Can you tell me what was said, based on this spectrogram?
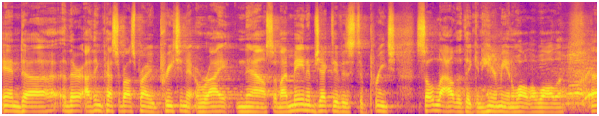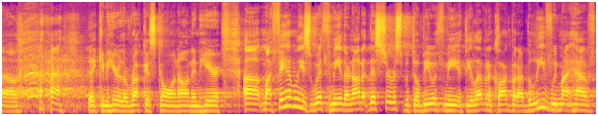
And uh, there, I think Pastor Bob's probably preaching it right now. So my main objective is to preach so loud that they can hear me in Walla Walla. Uh, they can hear the ruckus going on in here. Uh, my family's with me. They're not at this service, but they'll be with me at the 11 o'clock. But I believe we might have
